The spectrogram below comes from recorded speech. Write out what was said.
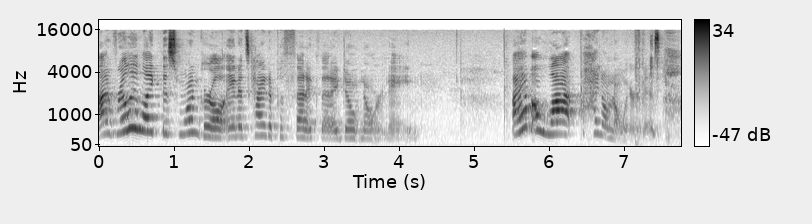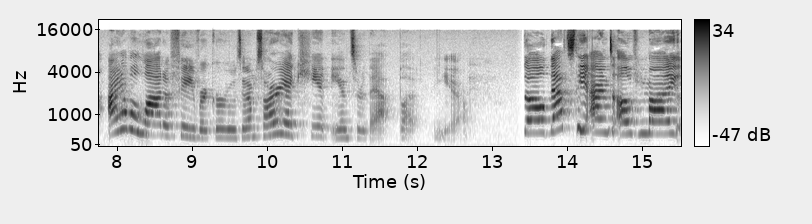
I really like this one girl, and it's kind of pathetic that I don't know her name. I have a lot, I don't know where it is. I have a lot of favorite gurus, and I'm sorry I can't answer that, but yeah. So that's the end of my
